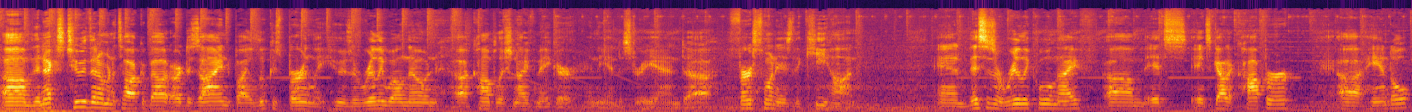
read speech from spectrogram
Um, the next two that I'm going to talk about are designed by Lucas Burnley, who's a really well-known, uh, accomplished knife maker in the industry. And uh, first one is the Kihon. And this is a really cool knife. Um, it's it's got a copper uh, handle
